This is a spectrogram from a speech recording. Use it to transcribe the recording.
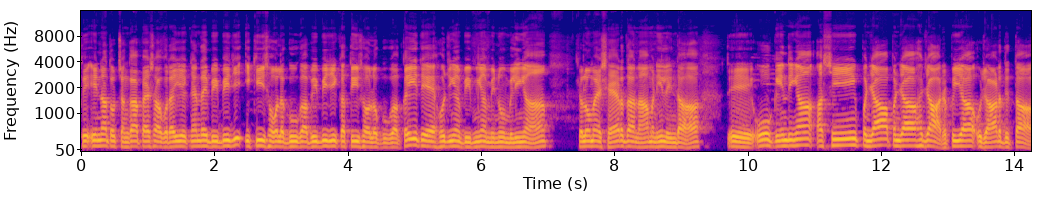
ਤੇ ਇਹਨਾਂ ਤੋਂ ਚੰਗਾ ਪੈਸਾ ਉਗਰਾਈਏ। ਕਹਿੰਦੇ ਬੀਬੀ ਜੀ 2100 ਲੱਗੂਗਾ, ਬੀਬੀ ਜੀ 3100 ਲੱਗੂਗਾ। ਕਈ ਤੇ ਇਹੋ ਜੀਆਂ ਬੀਬੀਆਂ ਮੈਨੂੰ ਮਿਲੀਆਂ। ਚਲੋ ਮੈਂ ਸ਼ਹਿਰ ਦਾ ਨਾਮ ਨਹੀਂ ਲੈਂਦਾ ਅਤੇ ਉਹ ਕਹਿੰਦੀਆਂ, ਅਸੀਂ 50 50 ਹਜ਼ਾਰ ਰੁਪਈਆ ਉਜਾੜ ਦਿੱਤਾ।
